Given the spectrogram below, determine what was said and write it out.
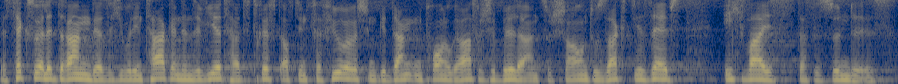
Der sexuelle Drang, der sich über den Tag intensiviert hat, trifft auf den verführerischen Gedanken, pornografische Bilder anzuschauen. Du sagst dir selbst, ich weiß, dass es Sünde ist.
